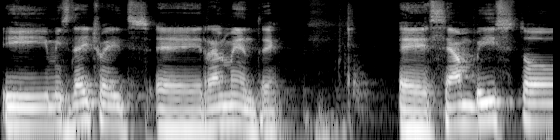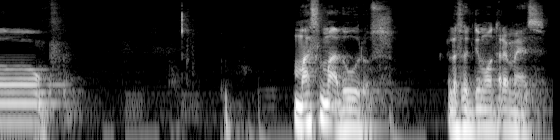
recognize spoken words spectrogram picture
Y mis day trades eh, realmente eh, se han visto más maduros en los últimos tres meses.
